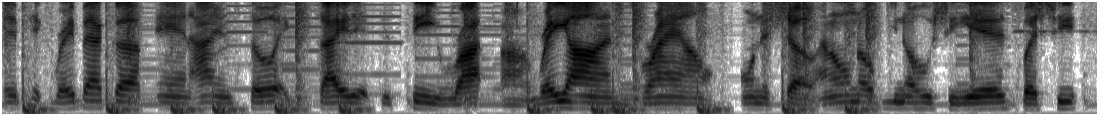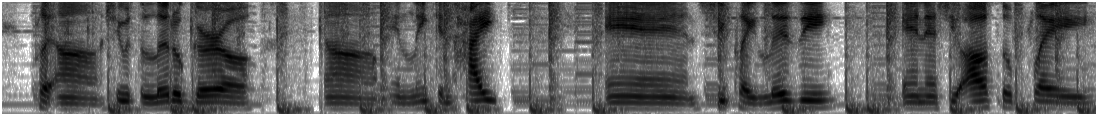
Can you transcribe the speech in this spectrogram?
It picked right back up, and I am so excited to see um, Rhyon Brown on the show. I don't know if you know who she is, but she play, um, she was the little girl um, in Lincoln Heights, and she played Lizzie, and then she also played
